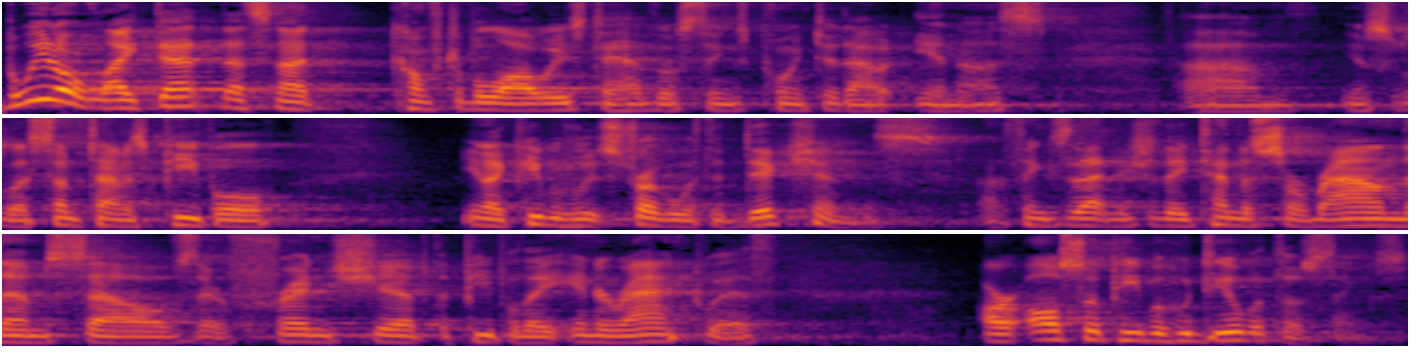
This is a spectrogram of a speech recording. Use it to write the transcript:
but we don't like that. That's not comfortable always to have those things pointed out in us. Um, you know, like sometimes people, you know, like people who struggle with addictions, uh, things of that nature, they tend to surround themselves, their friendship, the people they interact with, are also people who deal with those things,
